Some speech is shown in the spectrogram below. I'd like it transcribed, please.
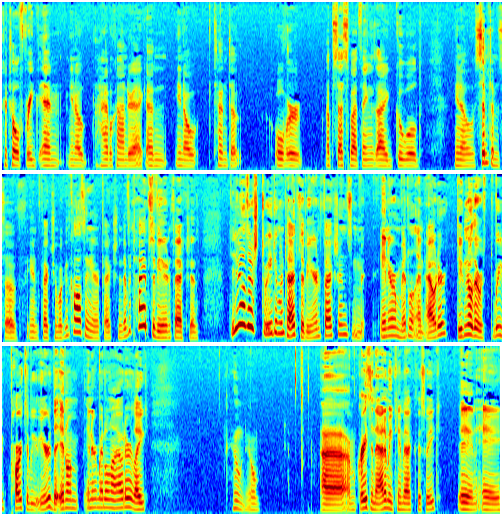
control freak and you know hypochondriac and you know tend to over obsess about things. I googled you know symptoms of ear infection, what can cause an ear infection, different types of ear infections. Did you know there's three different types of ear infections? Inner, middle, and outer. Did you know there were three parts of your ear? The inner, inner, middle, and outer. Like, who knew? Um, Grey's Anatomy came back this week in a,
